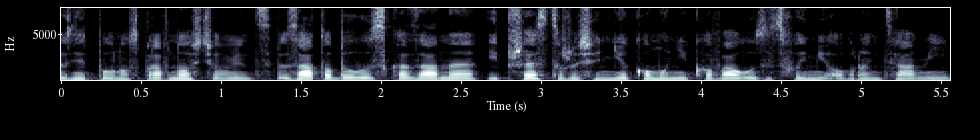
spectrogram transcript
z niepełnosprawnością, więc za to były skazane i przez to, że się nie komunikowały ze swoimi obrońcami,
